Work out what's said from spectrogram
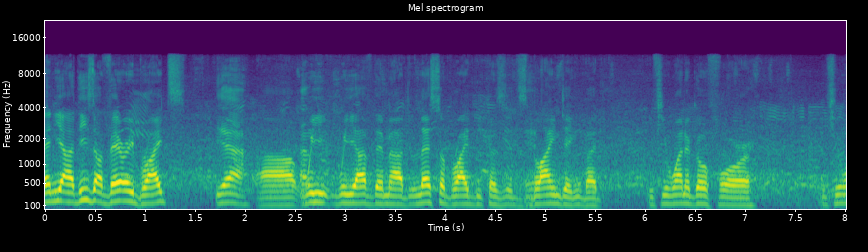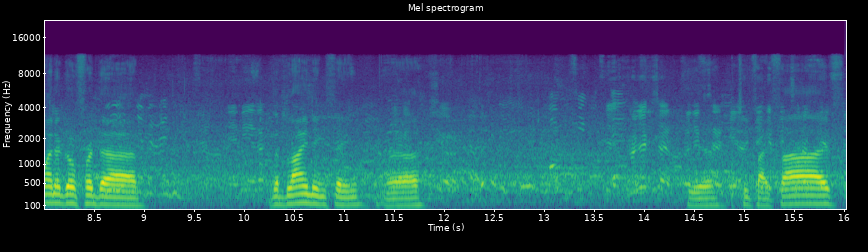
and yeah, these are very bright. Yeah. Uh, we we have them at lesser bright because it's blinding. But if you want to go for if you want to go for the the blinding thing, uh, here two five five.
